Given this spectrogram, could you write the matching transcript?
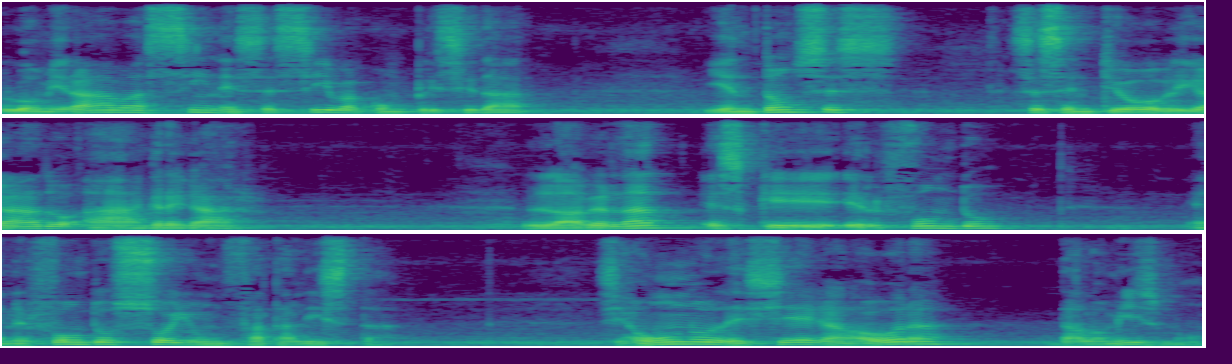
lo miraba sin excesiva complicidad y entonces se sintió obligado a agregar. La verdad es que el fondo, en el fondo soy un fatalista. Si a uno le llega la hora, da lo mismo.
